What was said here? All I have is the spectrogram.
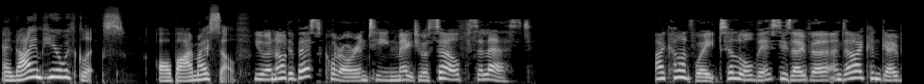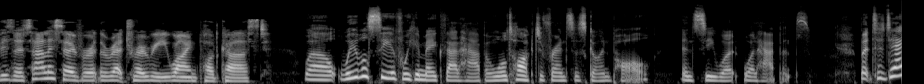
and I am here with Glix, all by myself. You are not the best quarantine mate yourself, Celeste. I can't wait till all this is over and I can go visit Alice over at the Retro Rewind podcast. Well, we will see if we can make that happen. We'll talk to Francisco and Paul and see what, what happens. But today,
